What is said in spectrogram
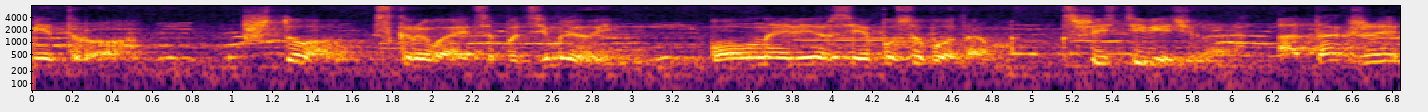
метро. Что скрывается под землей? Полная версия по субботам с 6 вечера, а также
